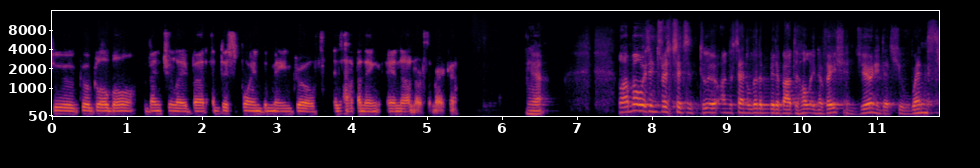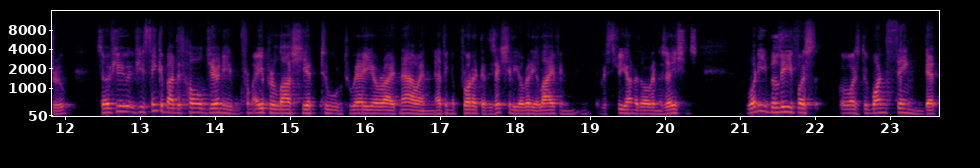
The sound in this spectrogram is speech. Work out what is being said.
to go global eventually, but at this point, the main growth is happening in uh, North America. Yeah. Well, I'm always interested to understand a little bit about the whole innovation journey that you went through. So if you if you think about this whole journey from April last year to, to where you're right now and having a product that is actually already alive in, with 300 organizations. What do you believe was was the one thing that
